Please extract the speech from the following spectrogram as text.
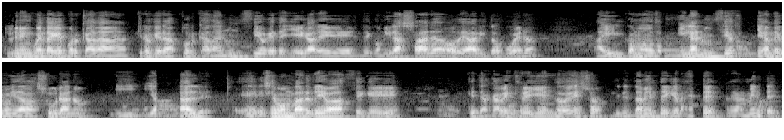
Tú ten en cuenta que por cada, creo que era por cada anuncio que te llega de, comida sana o de hábitos buenos, hay como 2.000 anuncios que llegan de comida basura, ¿no? Y, al final ese bombardeo hace que, te acabes creyendo eso directamente y que la gente realmente...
